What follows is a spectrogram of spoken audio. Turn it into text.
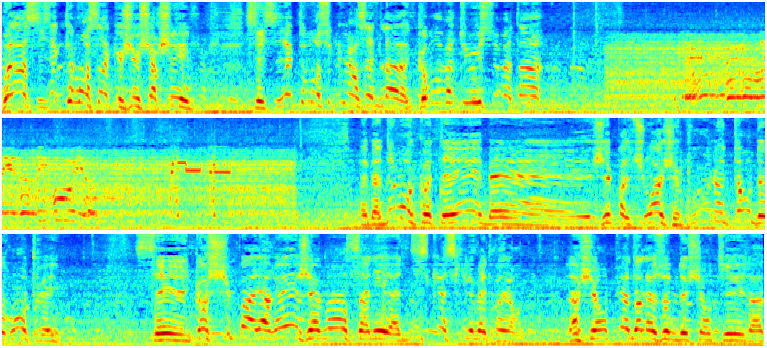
voilà, c'est exactement ça que je cherchais. C'est exactement ce QRZ là. Comment vas-tu ce matin? Eh bien, de mon côté, ben, j'ai pas le choix, je prends le temps de rentrer. C'est quand je suis pas à l'arrêt, j'avance aller à 10-15 km heure. Là, je suis en plein dans la zone de chantier, là,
